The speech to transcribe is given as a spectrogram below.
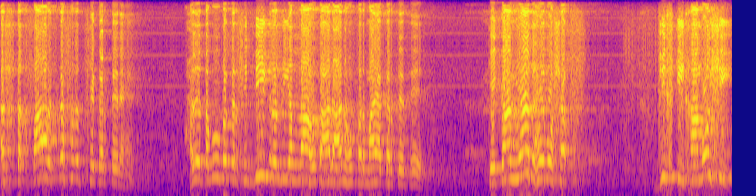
استغفار کثرت سے کرتے رہیں۔ حضرت ابو بکر صدیق رضی اللہ تعالی عنہ فرمایا کرتے تھے کہ کامیاب ہے وہ شخص جس کی خاموشی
